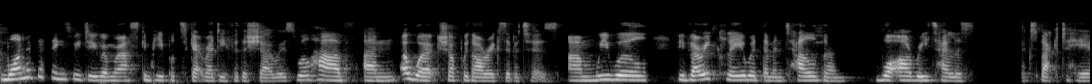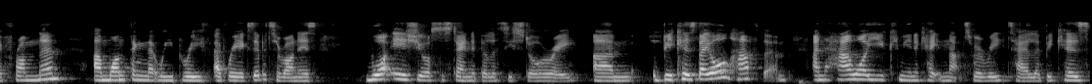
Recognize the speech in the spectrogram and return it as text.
one of the things we do when we're asking people to get ready for the show is we'll have um, a workshop with our exhibitors. Um, we will be very clear with them and tell them what our retailers expect to hear from them. And one thing that we brief every exhibitor on is what is your sustainability story? Um, because they all have them. And how are you communicating that to a retailer? Because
